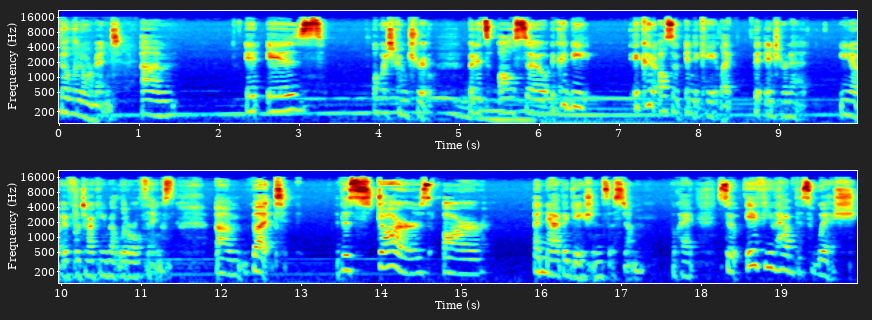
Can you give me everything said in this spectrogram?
the Lenormand. Um, it is a wish come true, but it's also it could be it could also indicate like the internet, you know, if we're talking about literal things. Um, but the stars are a navigation system. Okay, so if you have this wish,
